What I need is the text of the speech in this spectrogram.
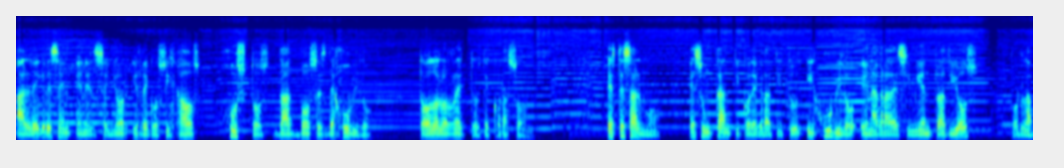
Alégresen en el Señor y regocijaos, justos, dad voces de júbilo, todos los rectos de corazón. Este salmo es un cántico de gratitud y júbilo en agradecimiento a Dios por la,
